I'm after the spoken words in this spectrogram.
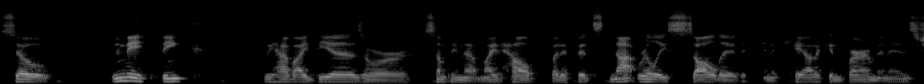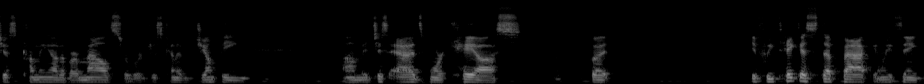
So we may think we have ideas or something that might help, but if it's not really solid in a chaotic environment and it's just coming out of our mouths or we're just kind of jumping, um, it just adds more chaos. But if we take a step back and we think,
